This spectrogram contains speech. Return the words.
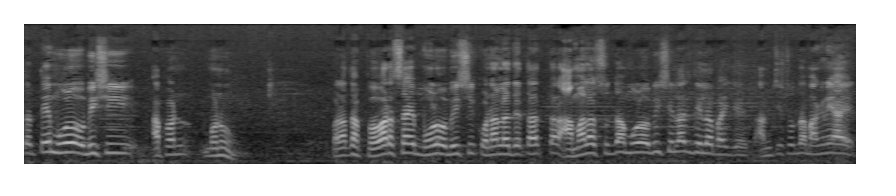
तर ते मूळ ओबीसी आपण म्हणू. पण आता पवार साहेब मूळ ओबीसी कोणाला देतात? तर आम्हालासुद्धा मूळ ओबीसीलाच दिलं पाहिजे. आमचीसुद्धा मागणी आहेच.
